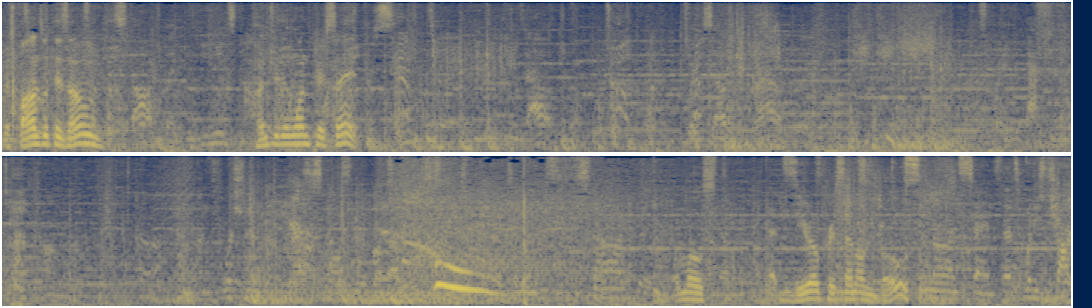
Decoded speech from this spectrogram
responds with his own. the stock, but he needs to 101%. Almost at zero percent on both. nonsense. That's what he's chock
